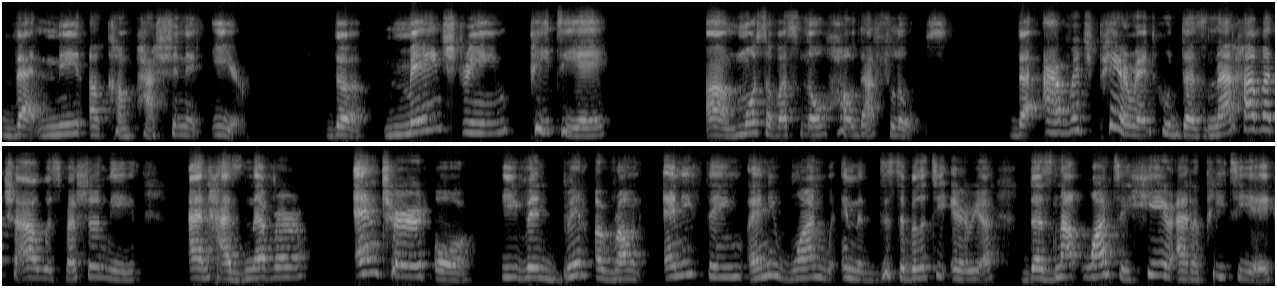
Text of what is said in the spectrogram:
that need a compassionate ear. The mainstream PTA, um, most of us know how that flows. The average parent who does not have a child with special needs and has never entered or even been around anything, anyone in the disability area does not want to hear at a PTA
